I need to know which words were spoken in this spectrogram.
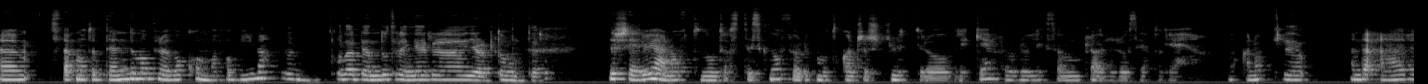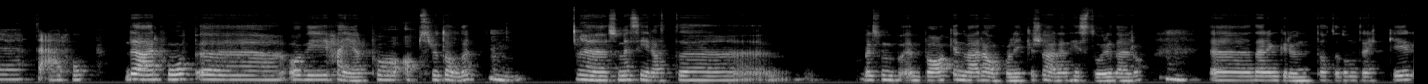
Um, så det er på en måte den du må prøve å komme forbi, da. Mm. Og det er den du trenger eh, hjelp til å håndtere. Det skjer jo gjerne ofte noe drastisk nå, før du på en måte kanskje slutter å drikke. Før du liksom klarer å si at ok, nok er nok. Ja. Men det er, eh, det er håp. Det er håp, eh, og vi heier på absolutt alle. Mm. Eh, Som jeg sier at liksom bak enhver alkoholiker så er det en historie der òg. Mm. Det er en grunn til at de drikker.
